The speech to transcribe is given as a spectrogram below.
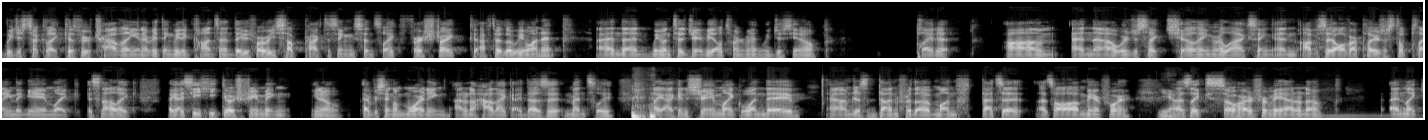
we just took like because we were traveling and everything. We did content the day before. We stopped practicing since like first strike after that we won it, and then we went to the JBL tournament. We just you know played it. Um, and now we're just like chilling, relaxing, and obviously all of our players are still playing the game. Like it's not like like I see Hiko streaming, you know, every single morning. I don't know how that guy does it mentally. like I can stream like one day and I'm just done for the month. That's it. That's all I'm here for. Yeah. That's like so hard for me. I don't know. And like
